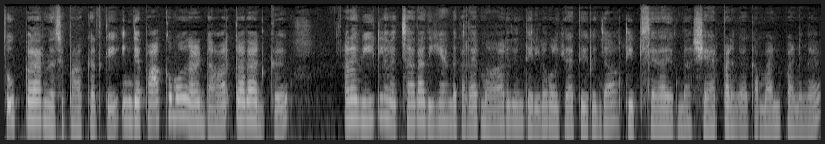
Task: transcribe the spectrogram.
சூப்பராக இருந்துச்சு பார்க்கறதுக்கே இங்கே பார்க்கும்போது நல்லா டார்க்காக தான் இருக்குது ஆனால் வீட்டில் வச்சா தான் அது ஏன் அந்த கலர் மாறுதுன்னு தெரியல. உங்களுக்கு ஏதாவது தெரிஞ்சால் டிப்ஸ் ஏதாவது இருந்தால் ஷேர் பண்ணுங்கள் கமெண்ட் பண்ணுங்கள்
